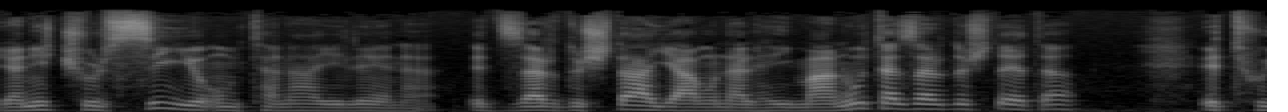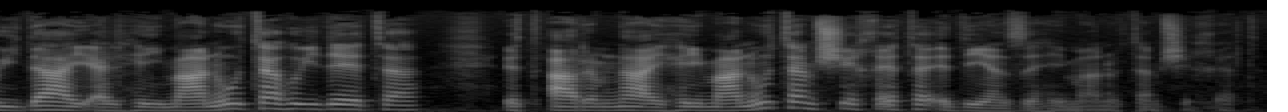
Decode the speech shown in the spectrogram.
یعنی چرسی ام تنایلینه ات زردشتا یعون الهیمانوتا زردشتیتا. ات هویدای الهیمانوتا هویدیتا. ات ارمنای هیمانوتا مشیخیتا ات دینز هیمانوتا مشیخیتا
